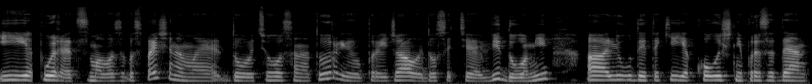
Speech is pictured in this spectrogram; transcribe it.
І поряд з малозабезпеченими до цього санаторію приїжджали досить відомі люди, такі як колишній президент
